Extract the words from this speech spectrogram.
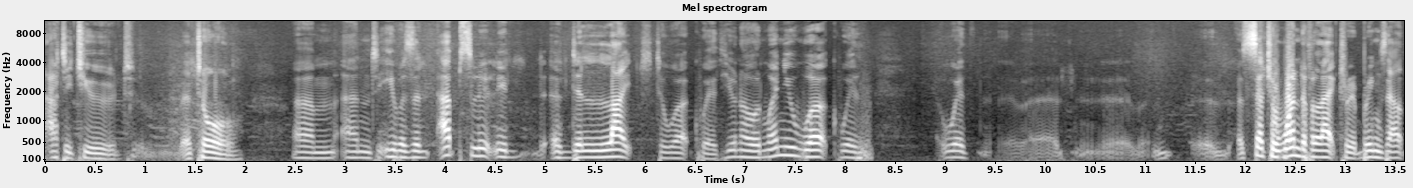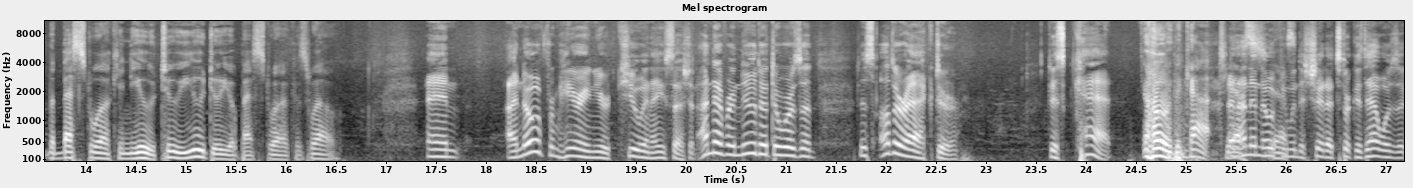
attitude at all. Um, and he was an absolutely d- a delight to work with. You know, and when you work with with uh, uh, such a wonderful actor, it brings out the best work in you too. You do your best work as well. And I know from hearing your Q and A session, I never knew that there was a this other actor, this cat Oh, the cat. and yes, I didn't know if yes. you wanted to share that story because that was a,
